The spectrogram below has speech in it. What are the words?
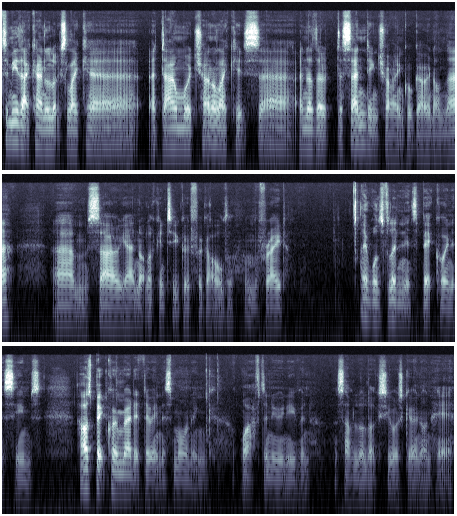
to me, that kind of looks like a, a downward channel, like it's uh, another descending triangle going on there. Um, so yeah, not looking too good for gold, I'm afraid. Everyone's flooding into Bitcoin, it seems. How's Bitcoin Reddit doing this morning or afternoon even? Let's have a little look, see what's going on here.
